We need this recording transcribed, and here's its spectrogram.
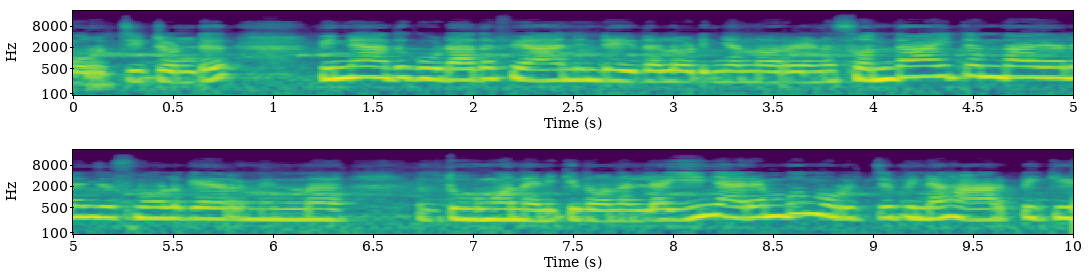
മുറിച്ചിട്ടുണ്ട്. പിന്നെ അത് കൂടാതെ ഫാനിന്റെ ഇതളൊടിഞ്ഞെന്ന് പറയുന്നത് സ്വന്തമായിട്ട് എന്തായാലും ജിസ്മോൾ കയറി നിന്ന് തൂങ്ങുമെന്ന് എനിക്ക് തോന്നുന്നില്ല. ഈ ഞരമ്പ് മുറിച്ച് പിന്നെ ഹാർപ്പിക്ക്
